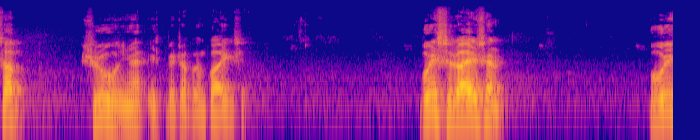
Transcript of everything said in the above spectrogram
سب شروع ہوئی ہیں اسپرٹ آف انکوائری سے پوری سولائزیشن پوری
